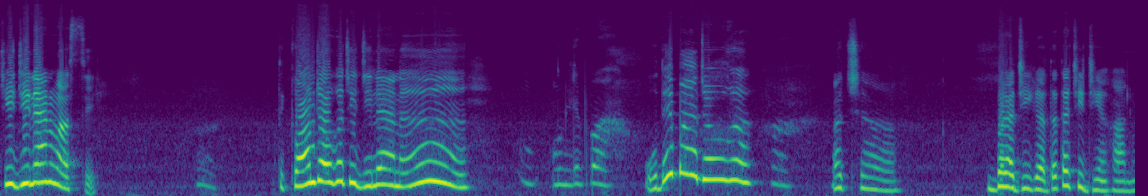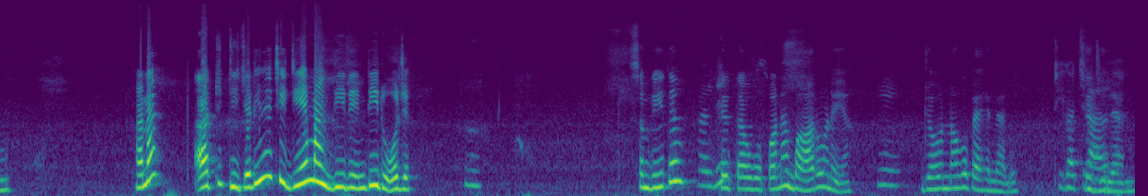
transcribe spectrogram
ਚੀਜ਼ੀ ਲੈਣ ਵਾਸਤੇ? ਤੇ ਕੌਣ ਜਾਊਗਾ ਚੀਜ਼ੀ ਲੈਣ? ਮੁੰਡੇ ਪਾ ਉਹਦੇ ਪਾ ਜਾਊਗਾ? ਅੱਛਾ। ਬੜਾ ਜੀ ਕਰਦਾ ਤਾਂ ਚੀਜ਼ੀਆਂ ਖਾਣ ਨੂੰ। ਹਨਾ? ਆ ਟਿੱਡੀ ਜਿਹੜੀ ਨਾ ਚੀਜ਼ੀਆਂ ਮੰਗਦੀ ਰਹਿੰਦੀ ਰੋਜ਼। ਸਮਰੀਤ ਤੇ ਤਾਂ ਉਹ ਪਾਪਾ ਨਾ ਬਾਹਰ ਹੋਣੇ ਆ। ਜੋ ਉਹਨਾਂ ਕੋ ਪੈਸੇ ਲੈ ਲਓ। ਠੀਕ ਆ ਚੀਜ਼ੀ ਲੈਣ ਨੂੰ।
